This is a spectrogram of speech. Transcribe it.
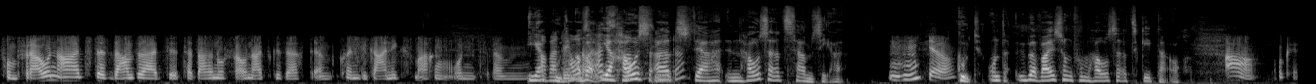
vom Frauenarzt, also da haben sie halt Tatsache nur Frauenarzt gesagt, ähm, können sie gar nichts machen. Und, ähm, ja, aber, gut, aber Ihr Hausarzt, sie, der, einen Hausarzt haben Sie ja. Mhm, ja. Gut, und Überweisung vom Hausarzt geht da auch. Ah, okay.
